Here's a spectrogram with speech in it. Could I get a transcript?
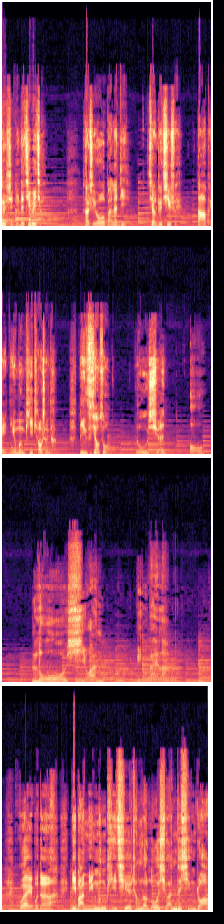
这是您的鸡尾酒，它是由白兰地、姜汁汽水搭配柠檬皮调成的，名字叫做螺旋。哦，螺旋，明白了。怪不得你把柠檬皮切成了螺旋的形状，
